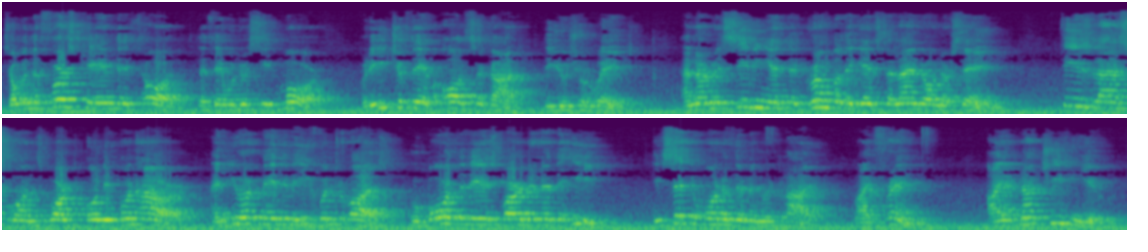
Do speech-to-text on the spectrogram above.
So when the first came, they thought that they would receive more, but each of them also got the usual wage. And on receiving it, they grumbled against the landowner, saying, These last ones worked only one hour, and you have made them equal to us, who bore the day's burden and the heat. He said to one of them in reply, My friend, I am not cheating you.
